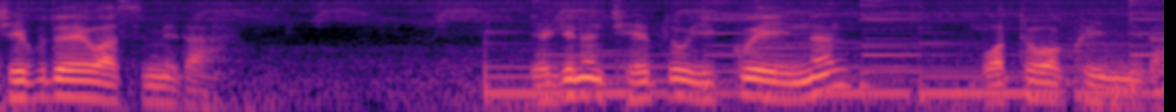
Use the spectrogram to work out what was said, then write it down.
제부도에 왔습니다. 여기는 제부도 입구에 있는 워터워크입니다.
